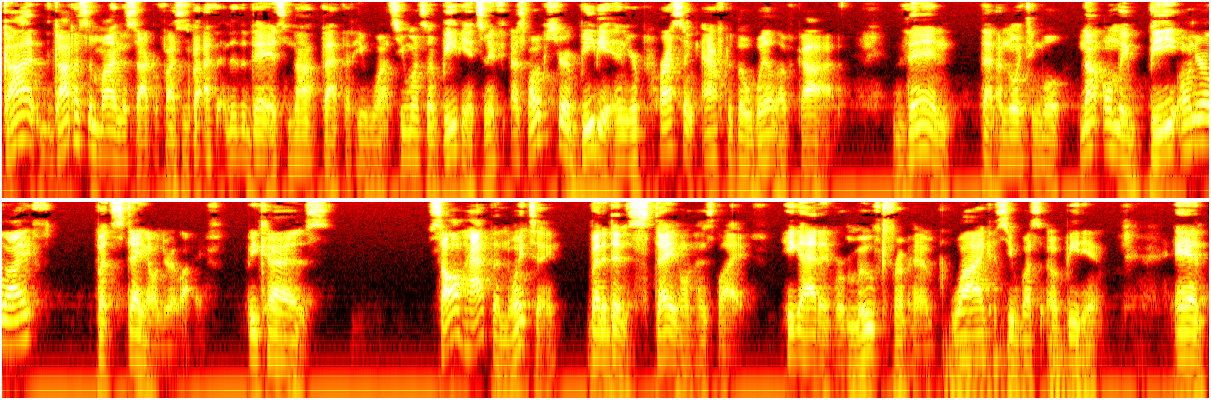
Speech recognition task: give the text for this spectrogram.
God God doesn't mind the sacrifices, but at the end of the day, it's not that that He wants. He wants obedience, and if as long as you're obedient and you're pressing after the will of God, then that anointing will not only be on your life, but stay on your life. Because Saul had the anointing, but it didn't stay on his life. He got it removed from him. Why? Because he wasn't obedient. And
